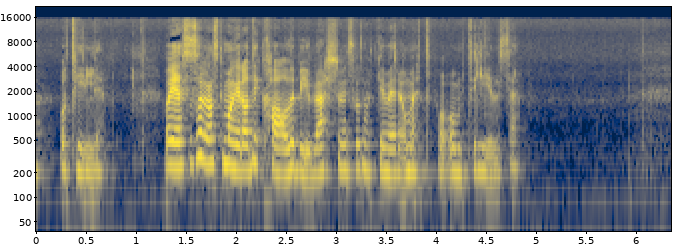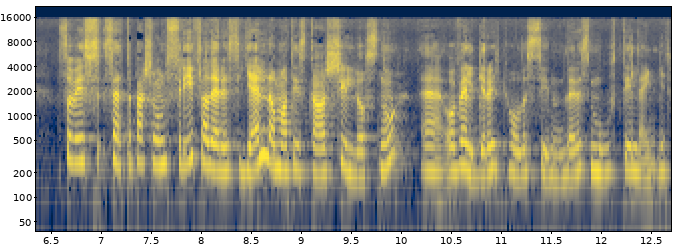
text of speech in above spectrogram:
å tilgi. Og Jesus har ganske mange radikale bibelvers som vi skal snakke mer om etterpå, om tilgivelse. Så vi setter personen fri fra deres gjeld om at de skal skylde oss noe, eh, og velger å ikke holde synden deres mot de lenger.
